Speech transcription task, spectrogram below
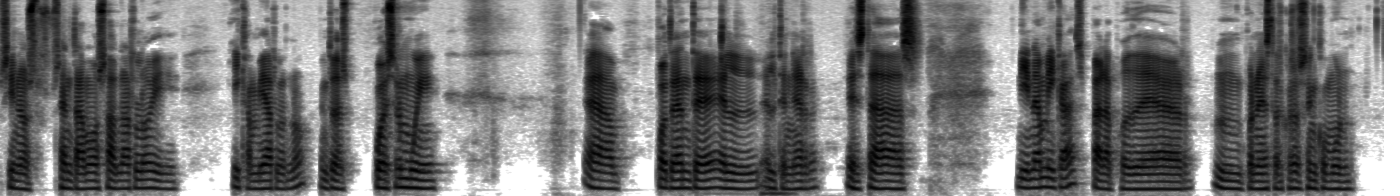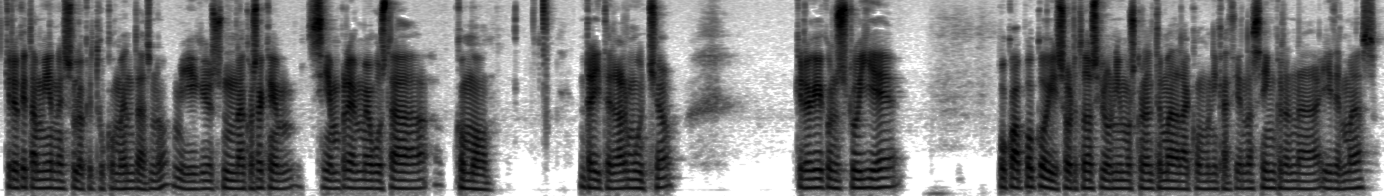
si nos sentamos a hablarlo y, cambiarlo, ¿no? Entonces puede ser muy ah, potente el, tener estas dinámicas para poder mm, poner estas cosas en común. Creo que también eso es lo que tú comentas, ¿no? Y es una cosa que siempre me gusta como reiterar mucho. Creo que construye poco a poco y sobre todo si lo unimos con el tema de la comunicación asíncrona y demás,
